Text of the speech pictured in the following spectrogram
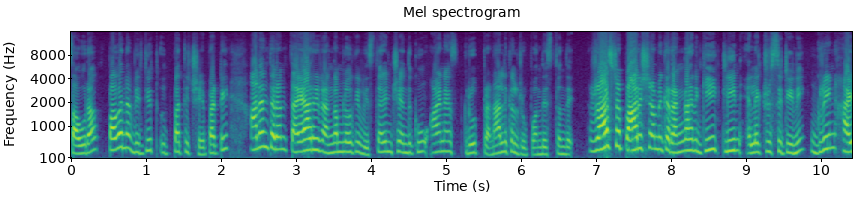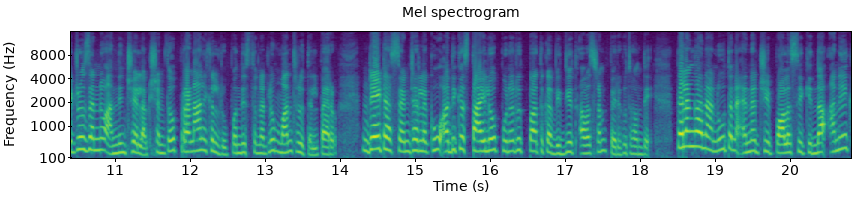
సౌర పవన విద్యుత్ ఉత్పత్తి చేపట్టి అనంతరం తయారీ రంగంలోకి విస్తరించేందుకు ఐనాక్స్ గ్రూప్ ప్రణాళికలు రూపొందిస్తుంది. రాష్ట్ర పారిశ్రామిక రంగానికి క్లీన్ ఎలక్ట్రిసిటీని గ్రీన్ హైడ్రోజన్ను అందించే లక్ష్యంతో ప్రణాళికలు రూపొందిస్తున్నట్లు మంత్రులు తెలిపారు. డేటా సెంటర్లకు అధిక స్థాయిలో పునరుత్పాదక విద్యుత్ అవసరం పెరుగుతోంది. తెలంగాణ నూతన ఎనర్జీ పాలసీ కింద అనేక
